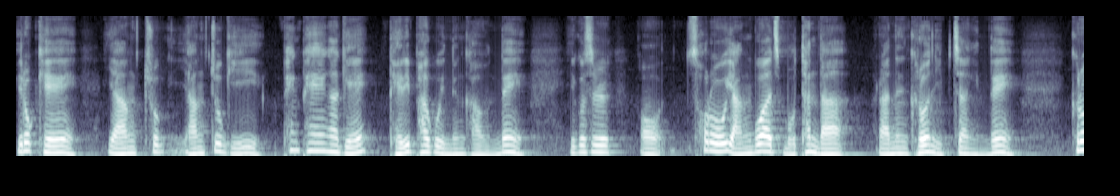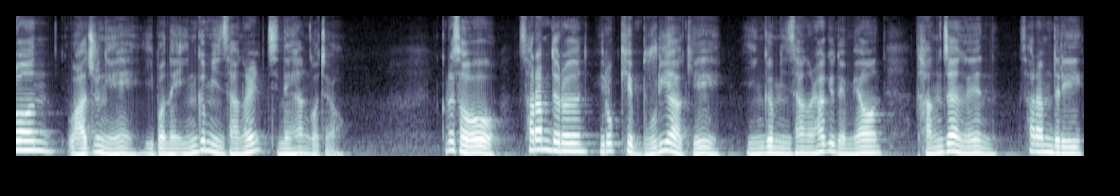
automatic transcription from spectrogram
이렇게 양쪽, 양쪽이 팽팽하게 대립하고 있는 가운데 이것을 어, 서로 양보하지 못한다라는 그런 입장인데 그런 와중에 이번에 임금 인상을 진행한 거죠. 그래서 사람들은 이렇게 무리하게 임금 인상을 하게 되면 당장은 사람들이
